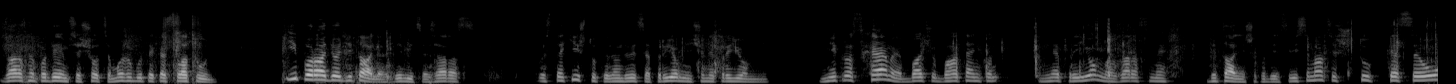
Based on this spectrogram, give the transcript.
Зараз ми подивимося, що це. Може бути якась латунь. І по радіодеталях, дивіться, зараз ось такі штуки, будемо дивитися, прийомні чи неприйомні. Мікросхеми, бачу багатенько неприйомно. Зараз ми детальніше подивимося. 18 штук КСО.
